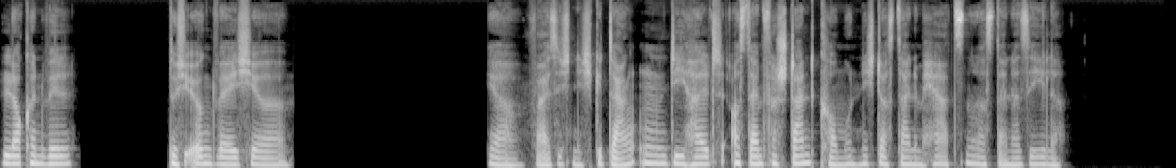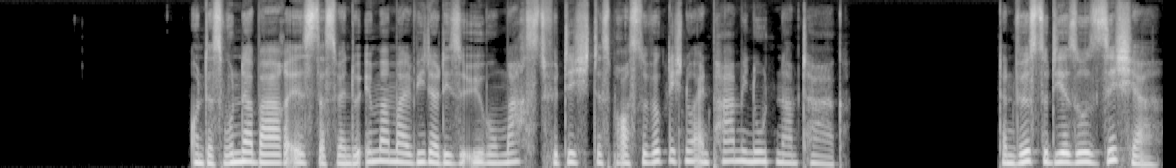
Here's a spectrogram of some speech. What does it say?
locken will, durch irgendwelche, ja, weiß ich nicht, Gedanken, die halt aus deinem Verstand kommen und nicht aus deinem Herzen und aus deiner Seele? Und das Wunderbare ist, dass wenn du immer mal wieder diese Übung machst für dich, das brauchst du wirklich nur ein paar Minuten am Tag, dann wirst du dir so sicher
